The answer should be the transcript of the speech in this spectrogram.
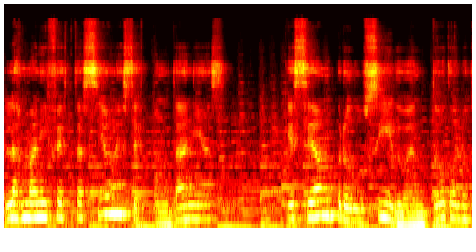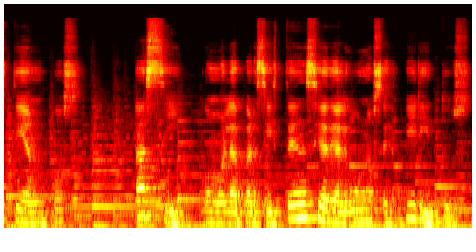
Las manifestaciones espontáneas que se han producido en todos los tiempos, así como la persistencia de algunos espíritus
